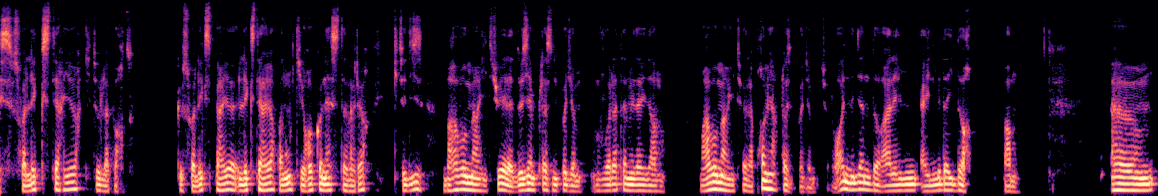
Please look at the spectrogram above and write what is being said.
ce soit l'extérieur qui te l'apporte. Que ce soit l'extérieur qui reconnaisse ta valeur, qui te dise: «Bravo Marie, tu es à la 2e place du podium. Voilà ta médaille d'argent. Bravo Marie, tu es à la 1re place du podium. Tu as droit à une médiane d'or une médaille d'or». Pardon. Hem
